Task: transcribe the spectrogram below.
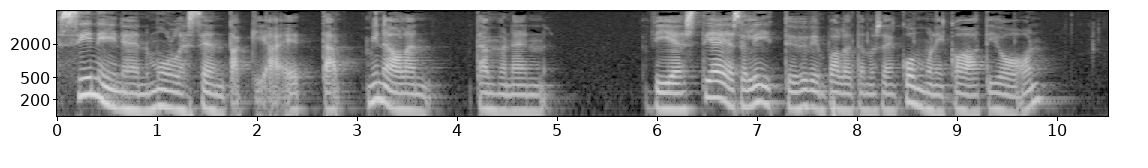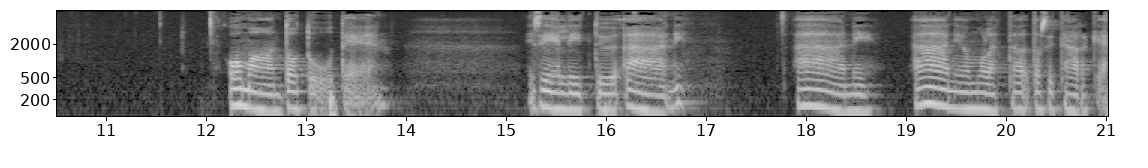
sininen mulle sen takia, että minä olen tämmöinen viestiä ja se liittyy hyvin paljon tämmöiseen kommunikaatioon, omaan totuuteen. Ja siihen liittyy ääni. Ääni. Ääni on mulle tosi tärkeä.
